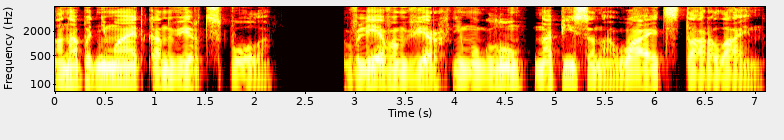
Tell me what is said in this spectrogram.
Она поднимает конверт с пола. В левом верхнем углу написано «White Star Line».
